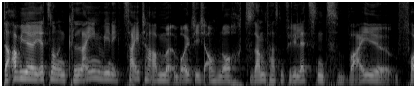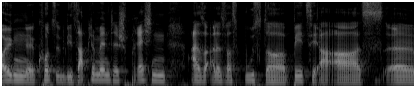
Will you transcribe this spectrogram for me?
Da wir jetzt noch ein klein wenig Zeit haben, wollte ich auch noch zusammenfassend für die letzten zwei Folgen äh, kurz über die Supplemente sprechen. Also alles, was Booster, BCAAs, äh,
